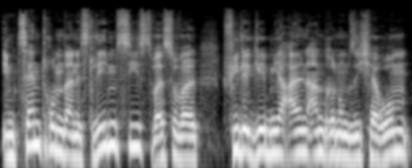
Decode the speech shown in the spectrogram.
im Zentrum deines Lebens siehst, weißt du, weil viele geben ja allen anderen um sich herum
